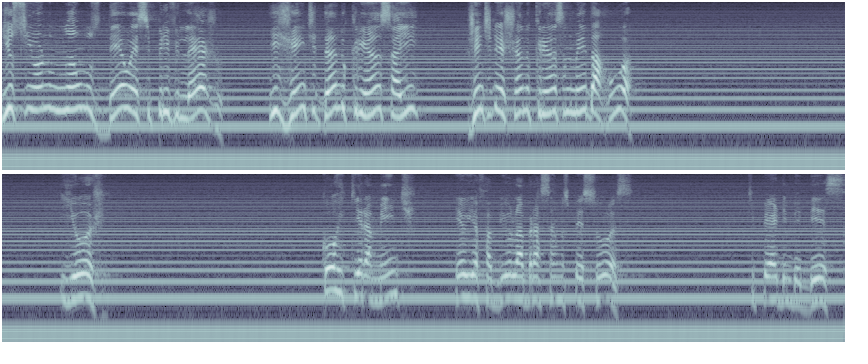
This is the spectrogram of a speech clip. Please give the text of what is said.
E o Senhor não nos deu esse privilégio. E gente dando criança aí, gente deixando criança no meio da rua. E hoje, corriqueiramente, eu e a Fabiola abraçamos pessoas que perdem bebês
